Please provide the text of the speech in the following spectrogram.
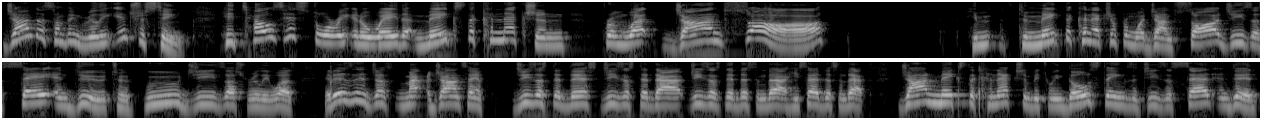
John does something really interesting. He tells his story in a way that makes the connection from what John saw to make the connection from what John saw Jesus say and do to who Jesus really was. It isn't just John saying, Jesus did this, Jesus did that, Jesus did this and that, he said this and that. John makes the connection between those things that Jesus said and did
